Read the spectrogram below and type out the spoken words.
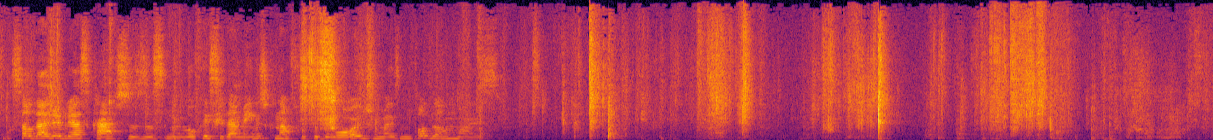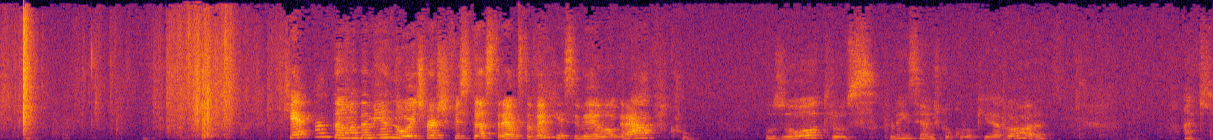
Que saudade de abrir as caixas assim, enlouquecidamente, que na força do ódio, mas não tô dando mais. Que é a Dama da Meia-Noite, o Artifício das Trevas. Tá vendo que esse veio holográfico? Os outros, eu nem sei onde que eu coloquei agora. Aqui,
